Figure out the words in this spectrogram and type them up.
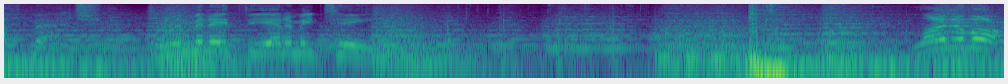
deathmatch. Eliminate the enemy team. Line them up!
